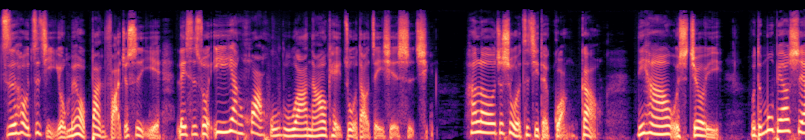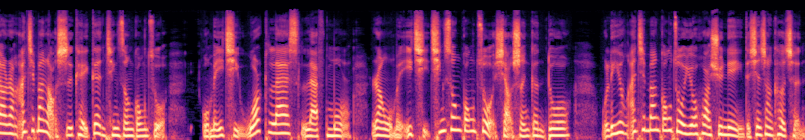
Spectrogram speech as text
之后自己有没有办法，就是也类似说一样画葫芦啊，然后可以做到这一些事情。Hello，这是我自己的广告。你好，我是 Joey。我的目标是要让安亲班老师可以更轻松工作。我们一起 work less, laugh more，让我们一起轻松工作，笑声更多。我利用安亲班工作优化训练营的线上课程，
